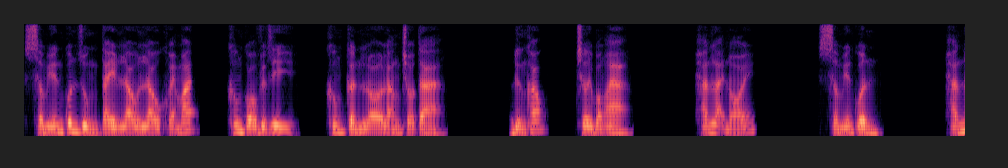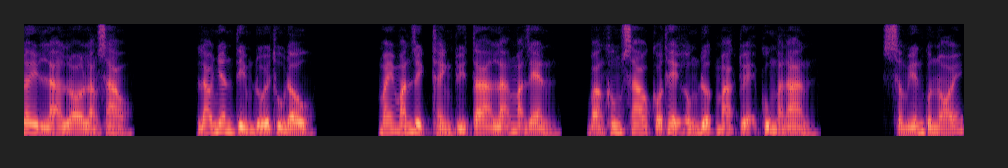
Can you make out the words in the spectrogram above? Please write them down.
Sâm Yến quân dùng tay lau lau khỏe mắt, không có việc gì, không cần lo lắng cho ta. Đừng khóc, chơi bóng A. Hắn lại nói. Sâm Yến quân. Hắn đây là lo lắng sao? Lao nhân tìm đối thủ đâu? May mắn dịch thành tùy ta lãng mạn gen, bằng không sao có thể hống được mạc tuệ cùng an an. Sâm Yến quân nói.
